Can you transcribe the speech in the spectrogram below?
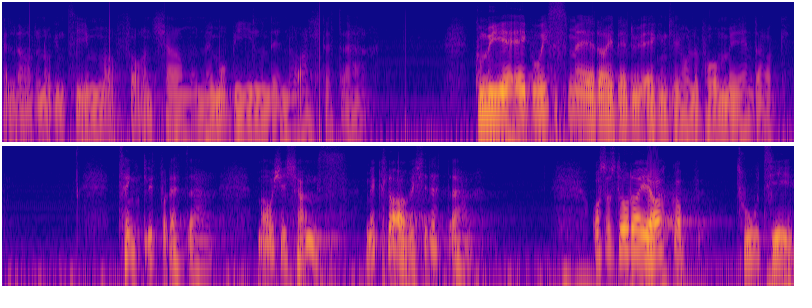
Eller har du noen timer foran skjermen med mobilen din og alt dette her? Hvor mye egoisme er det i det du egentlig holder på med en dag? Tenk litt på dette her. Vi har ikke kjangs. Vi klarer ikke dette her. Og så står det i Jakob 2,10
